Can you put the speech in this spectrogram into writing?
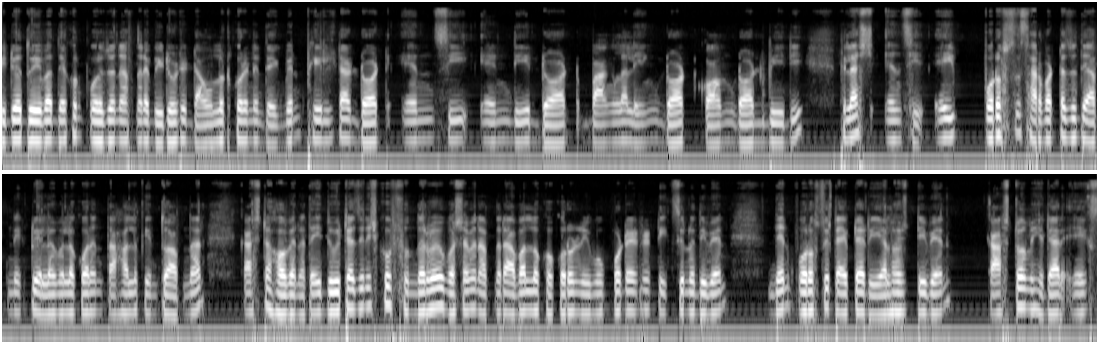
ভিডিও দুইবার দেখুন, প্রয়োজনে আপনারা ভিডিওটি ডাউনলোড করে নিয়ে দেখবেন। Filter dot NCND dot Bangla link dot com dot BD plus NC এই প্রক্সি সার্ভারটা যদি আপনি একটু এলোমেলো করেন, তাহলে কিন্তু আপনার কাজটা হবে না। তো এই দুইটা জিনিস খুব সুন্দরভাবে বসাবেন। আপনারা আবার লক্ষ্য করুন রিমুভ পোর্টে একটা টিক চিহ্ন দিবেন দেন প্রক্সি টাইপটা রিয়াল হোস্ট দিবেন। Custom header X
